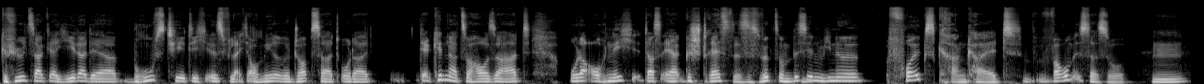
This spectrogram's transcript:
Gefühlt sagt ja jeder, der berufstätig ist, vielleicht auch mehrere Jobs hat oder der Kinder zu Hause hat oder auch nicht, dass er gestresst ist. Es wirkt so ein bisschen mhm. wie eine Volkskrankheit. Warum ist das so? Mhm.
